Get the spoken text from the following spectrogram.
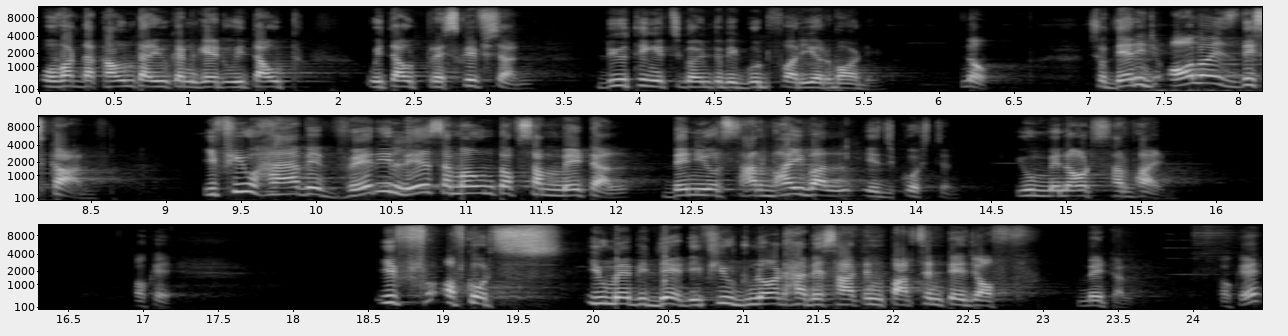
over the counter you can get without, without prescription, do you think it is going to be good for your body? No. So, there is always this curve. If you have a very less amount of some metal, then your survival is question. You may not survive. Okay. If of course, you may be dead if you do not have a certain percentage of metal. Okay.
